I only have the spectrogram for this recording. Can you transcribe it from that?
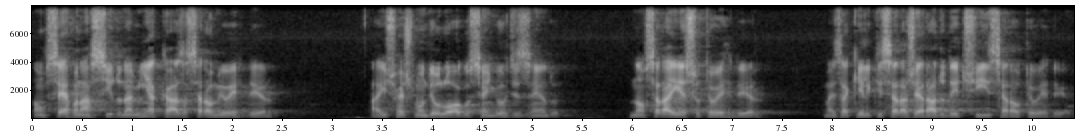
a um servo nascido na minha casa será o meu herdeiro. A isso respondeu logo o Senhor, dizendo: Não será esse o teu herdeiro, mas aquele que será gerado de ti será o teu herdeiro.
